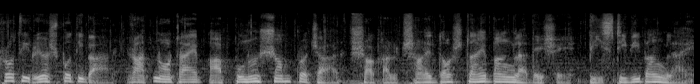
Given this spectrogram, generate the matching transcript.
প্রতি বৃহস্পতিবার রাত নটায় বা পুনঃ সম্প্রচার সকাল সাড়ে দশটায় বাংলাদেশে পিস টিভি বাংলায়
